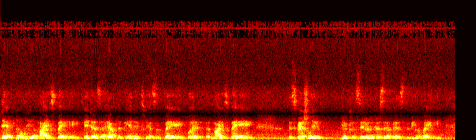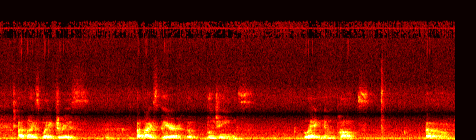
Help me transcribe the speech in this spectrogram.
Definitely a nice bag. It doesn't have to be an expensive bag, but a nice bag, especially if you're considering yourself as to be a lady. A nice black dress, a nice pair of blue jeans, black nude pumps. Um,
